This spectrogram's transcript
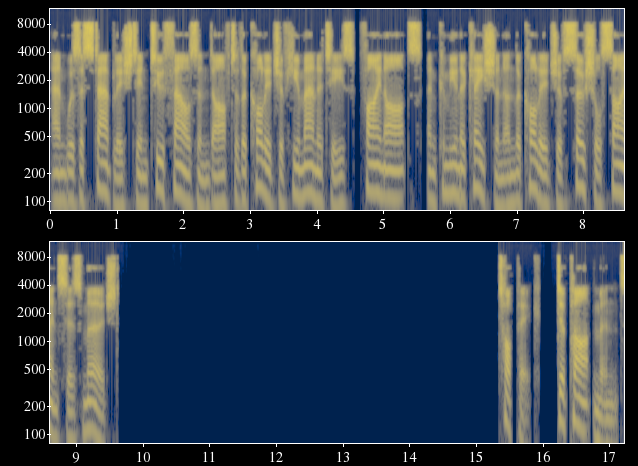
and was established in 2000 after the College of Humanities, Fine Arts, and Communication and the College of Social Sciences merged. Topic: Departments.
